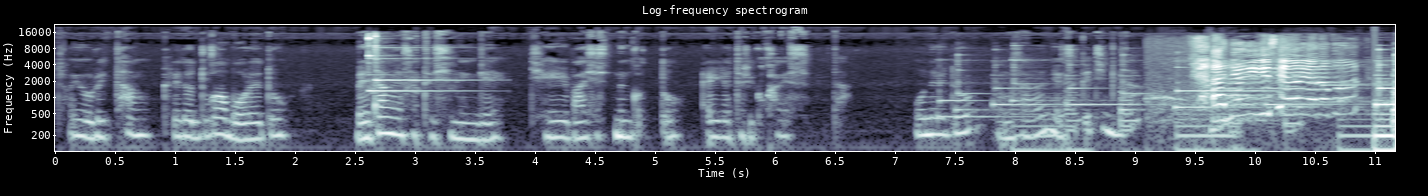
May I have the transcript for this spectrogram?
저희 오리탕 그래도 누가 뭐래도 매장에서 드시는 게 제일 맛있는 것도 알려드리고 가겠습니다. 오늘도 영상은 여기서 끝입니다. 안녕히 계세요, 여러분.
